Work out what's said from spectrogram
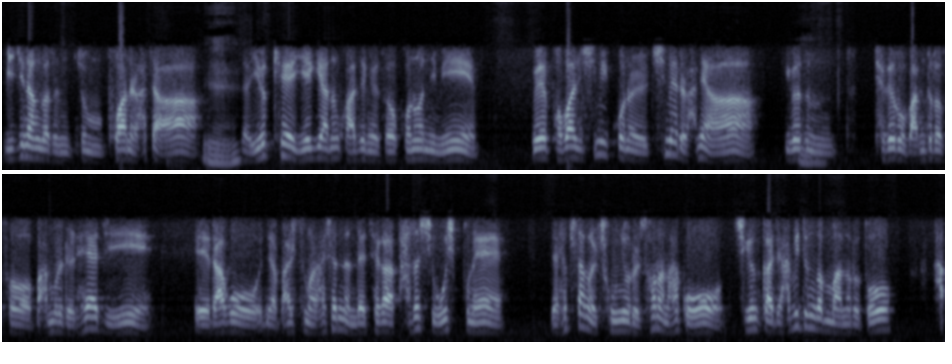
미진한 것은 좀 보완을 하자. 예. 자, 이렇게 얘기하는 과정에서 권 의원님이 왜 법안 심의권을 침해를 하냐. 이거 좀 제대로 만들어서 마무리를 해야지. 예, 라고 이제 말씀을 하셨는데 제가 5시 50분에 협상을 종료를 선언하고 지금까지 합의된 것만으로도 하-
